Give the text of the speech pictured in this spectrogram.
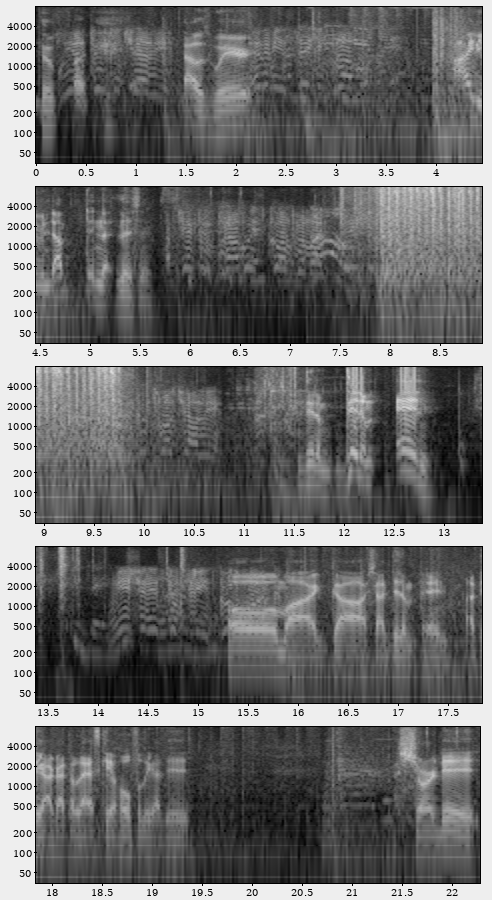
the fuck? That was weird. Enemy is taking Bravo. I ain't even. I'm, listen. Objective Bravo is compromised. Take it. Control Charlie. Did him. Did him in. Mission is complete. Good Oh my gosh, I did him in. I think I got the last kill. Hopefully I did. I sure did.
